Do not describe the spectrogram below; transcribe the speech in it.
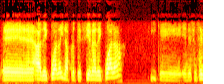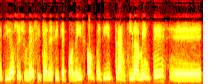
eh, adecuada y la protección adecuada y que en ese sentido sois un éxito, es decir, que podéis competir tranquilamente, eh,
